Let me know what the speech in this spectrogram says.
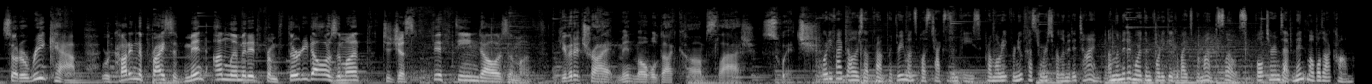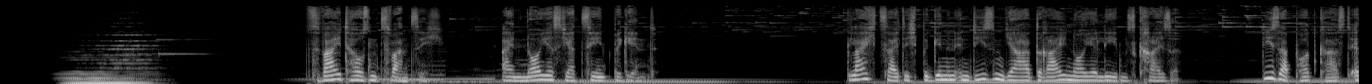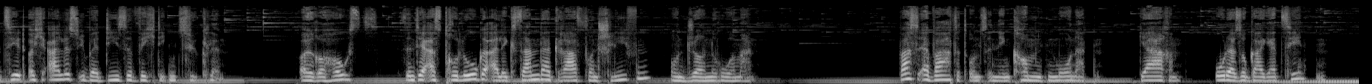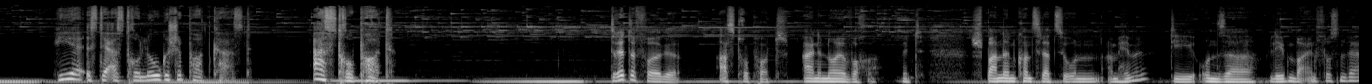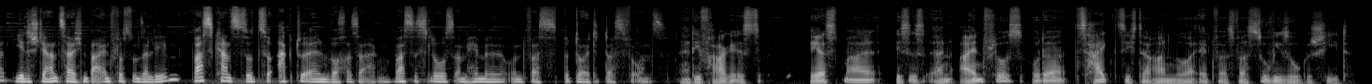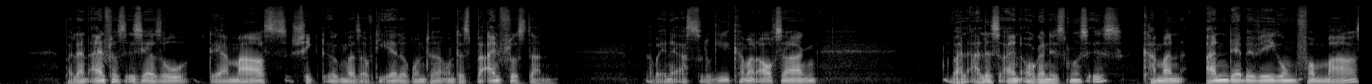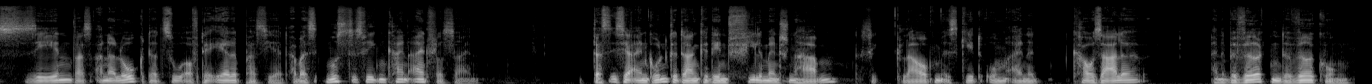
So to recap, we're cutting the price of Mint Unlimited from $30 a month to just $15 a month. Give it a try at mintmobile.com slash switch. $45 upfront for three months plus taxes and fees. Promo rate for new customers for limited time. Unlimited more than 40 gigabytes per month. Slows. Full terms at mintmobile.com. 2020. Ein neues Jahrzehnt beginnt. Gleichzeitig beginnen in diesem Jahr drei neue Lebenskreise. Dieser Podcast erzählt euch alles über diese wichtigen Zyklen. Eure Hosts sind der Astrologe Alexander Graf von Schlieffen und John Ruhrmann. Was erwartet uns in den kommenden Monaten, Jahren oder sogar Jahrzehnten? Hier ist der astrologische Podcast Astropod. Dritte Folge Astropod, eine neue Woche mit spannenden Konstellationen am Himmel, die unser Leben beeinflussen werden. Jedes Sternzeichen beeinflusst unser Leben. Was kannst du zur aktuellen Woche sagen? Was ist los am Himmel und was bedeutet das für uns? Ja, die Frage ist erstmal, ist es ein Einfluss oder zeigt sich daran nur etwas, was sowieso geschieht? Weil ein Einfluss ist ja so, der Mars schickt irgendwas auf die Erde runter und das beeinflusst dann. Aber in der Astrologie kann man auch sagen, weil alles ein Organismus ist, kann man an der Bewegung vom Mars sehen, was analog dazu auf der Erde passiert. Aber es muss deswegen kein Einfluss sein. Das ist ja ein Grundgedanke, den viele Menschen haben, sie glauben, es geht um eine kausale, eine bewirkende Wirkung.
